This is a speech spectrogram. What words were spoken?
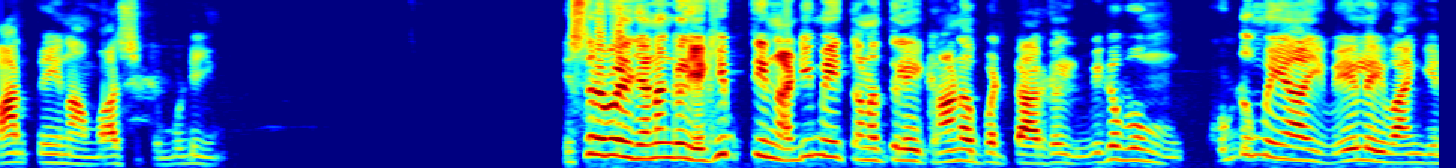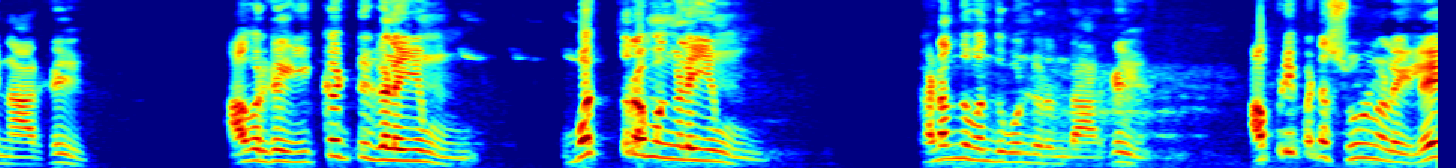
வார்த்தையை நாம் வாசிக்க முடியும். இஸ்ரேல் ஜனங்கள் எகிப்தின் அடிமைத்தனத்திலே காணப்பட்டார்கள். மிகவும் கொடுமையாய் வேலை வாங்கினார்கள். அவர்கள் இக்கட்டுகளையும் உபத்திரவங்களையும் கடந்து வந்து கொண்டிருந்தார்கள். அப்படிப்பட்ட சூழ்நிலையிலே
